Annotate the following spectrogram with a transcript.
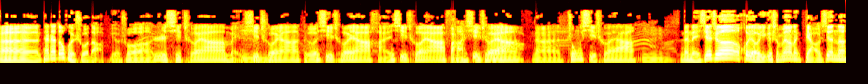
呃，大家都会说到，比如说日系车呀、美系车呀、德系车呀、韩系车呀、法系车呀，那中系车呀，嗯，那哪些车会有一个什么样的表现呢？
